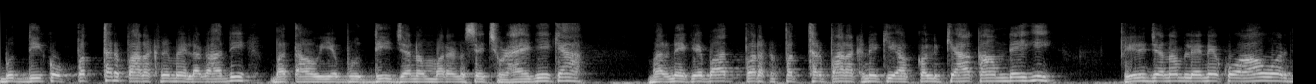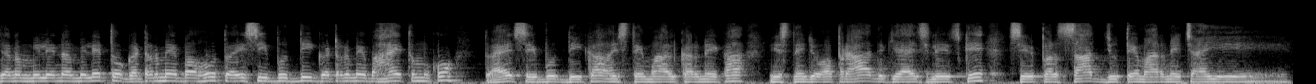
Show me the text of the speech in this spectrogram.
बुद्धि को पत्थर पारखने में लगा दी। बताओ ये बुद्धि जन्म मरण से छुड़ाएगी क्या? मरने के बाद पर, पत्थर पा रखने की अक्ल क्या काम देगी? फिर जन्म लेने को आओ और जन्म मिले ना मिले तो गटर में बहो तो ऐसी बुद्धि गटर में बहाए तुमको। तो ऐसे बुद्धि का इस्तेमाल करने का इसने जो अपराध किया इसलिए इसके सिर पर सात जूते मारने चाहिए।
